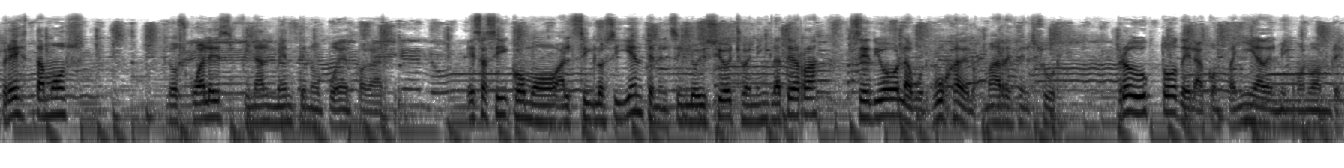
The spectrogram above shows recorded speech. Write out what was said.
préstamos, los cuales finalmente no pueden pagar. Es así como al siglo siguiente, en el siglo XVIII en Inglaterra, se dio la burbuja de los mares del sur, producto de la compañía del mismo nombre,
